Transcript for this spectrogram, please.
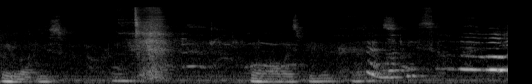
We love you, sweetheart. We'll always be your I parents. love you so much. I love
